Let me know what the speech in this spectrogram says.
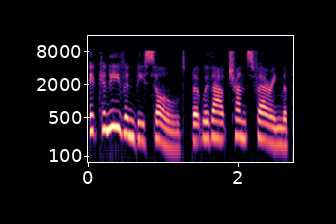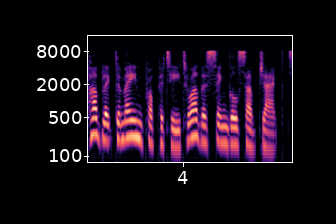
It can even be sold, but without transferring the public domain property to other single subjects.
